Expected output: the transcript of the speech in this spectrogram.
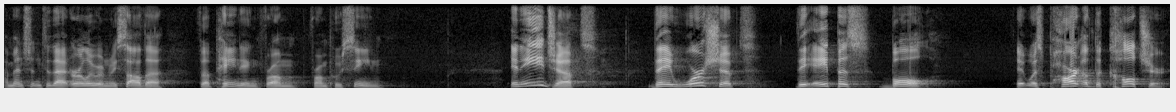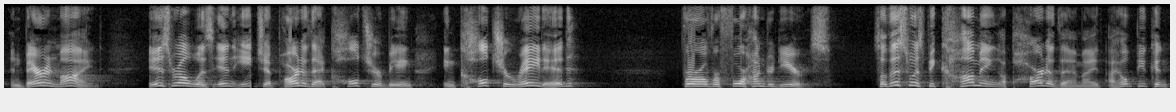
I mentioned to that earlier when we saw the, the painting from, from Poussin. In Egypt, they worshiped the Apis bull. It was part of the culture. And bear in mind, Israel was in Egypt, part of that culture being enculturated for over 400 years. So this was becoming a part of them. I, I hope you can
